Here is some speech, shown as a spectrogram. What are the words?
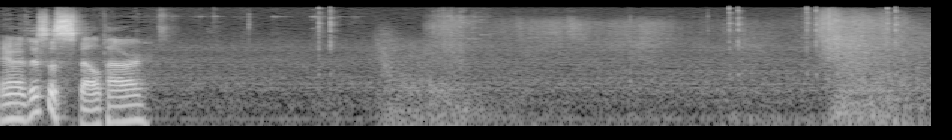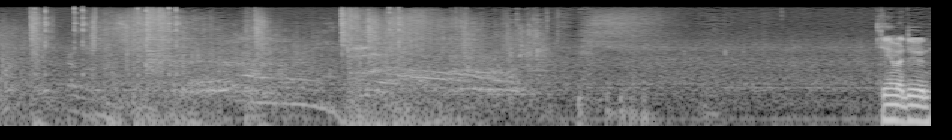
Anyway, this is spell power. Damn it, dude.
